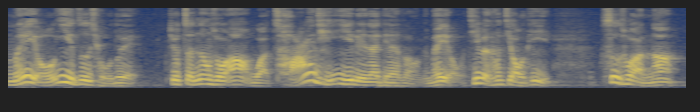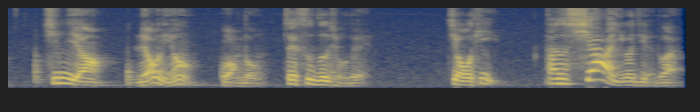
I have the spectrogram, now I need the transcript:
没有一支球队就真正说啊，我长期屹立在巅峰的没有，基本上交替。四川呢，新疆、辽宁、广东这四支球队交替。但是下一个阶段，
